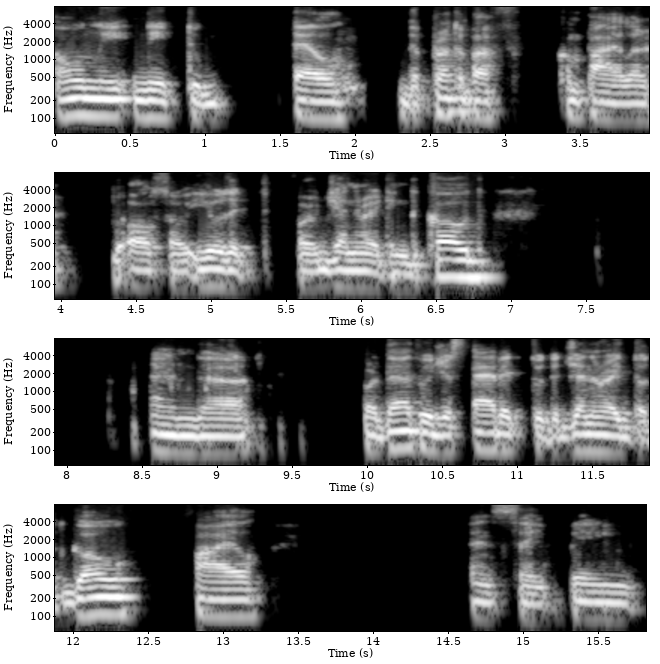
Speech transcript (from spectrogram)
only need to tell the protobuf compiler to also use it for generating the code. And uh, for that, we just add it to the generate.go file and say ping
